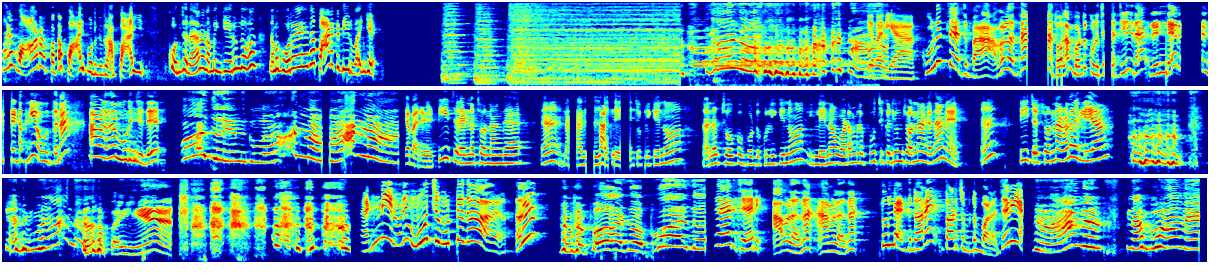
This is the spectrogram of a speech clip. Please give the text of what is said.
அட வாடா பார்த்தா பாய் போட்டுக்கிட்டு பாய். கொஞ்ச நேரம் நம்ம இங்க இருந்தோம் நமக்கு ஒரே தான் பாட கட்டிடுவாங்க. இவரியா குளிச்சாச்சுப்பா. அவ்வளவுதான். தொலம் போட்டு குளிச்சாச்சு. ரெண்டே ரெண்டு தண்ணி ஊத்துனா அவ்வளவுதான் முடிஞ்சது. எனக்கு பாரு டீச்சர் என்ன சொன்னாங்க? நல்லா தேய்ச்சு குளிக்கணும். நல்லா சோப்பு போட்டு குளிக்கணும். இல்லைன்னா உடம்புல பூச்சி கடிக்கும்னு சொன்னாங்க தானே டீச்சர் சொன்னாங்களா இல்லையா? பையன் தண்ணீரோட மூச்சு முட்டுதோ? போதும் போதும் சரி சரி. அவ்வளவுதான் அவ்வளவுதான். துண்டை எடுத்துட்டு வரேன். தொடச்சு விட்டு போலாம். சரியா? நான் போனேன்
